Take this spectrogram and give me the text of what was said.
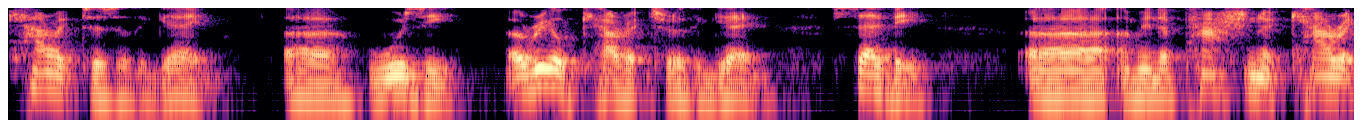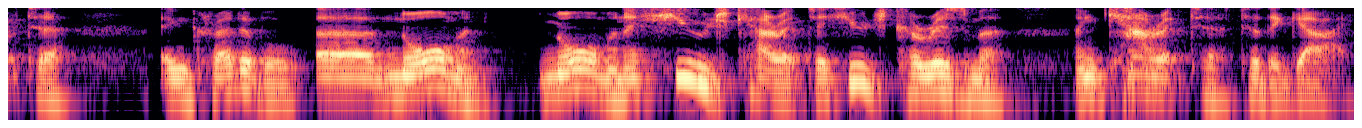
characters of the game. Uh, Woosie, a real character of the game. Seve, Uh, I mean, a passionate character, incredible. Uh, Norman, Norman, a huge character, huge charisma and character to the guy.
